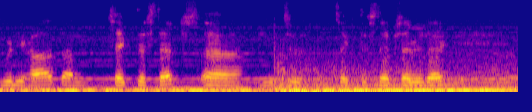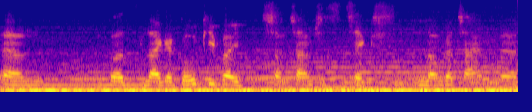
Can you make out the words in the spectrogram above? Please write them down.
really hard and take the steps. Uh, need to take the steps every day. Um, but like a goalkeeper, it, sometimes it takes longer time. Uh,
